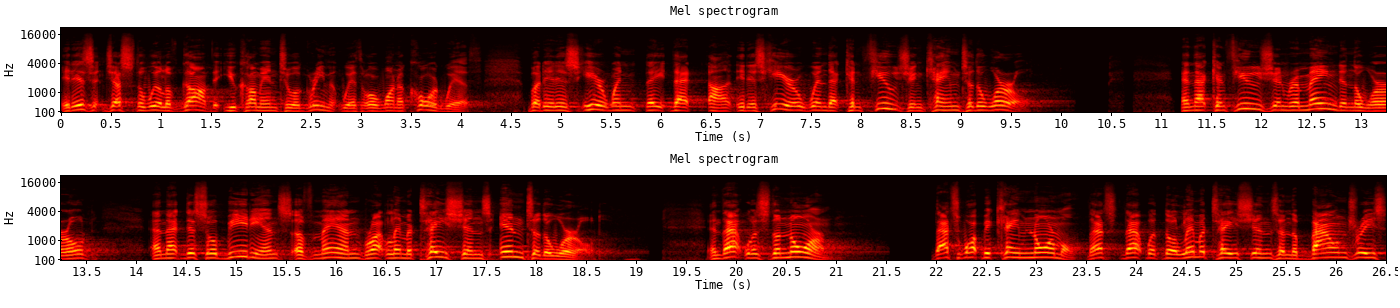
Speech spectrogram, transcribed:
It isn't just the will of God that you come into agreement with or one accord with. But it is here when they that uh, it is here when that confusion came to the world, and that confusion remained in the world, and that disobedience of man brought limitations into the world. And that was the norm. That's what became normal. That's that with the limitations and the boundaries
